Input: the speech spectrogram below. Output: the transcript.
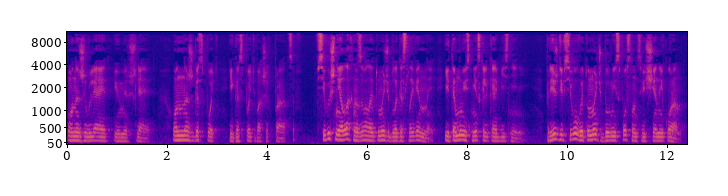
Он оживляет и умершляет. Он наш Господь и Господь ваших працев. Всевышний Аллах назвал эту ночь благословенной, и тому есть несколько объяснений. Прежде всего, в эту ночь был неспослан священный Коран –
